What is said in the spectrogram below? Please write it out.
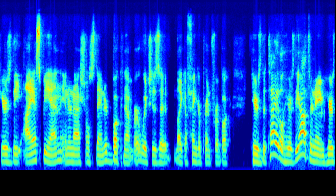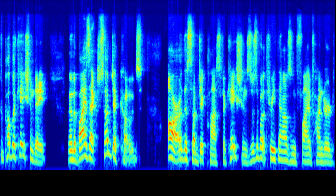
Here's the ISBN, International Standard Book Number, which is a like a fingerprint for a book. Here's the title. Here's the author name. Here's the publication date. Now the BISAC subject codes are the subject classifications. There's about 3,500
